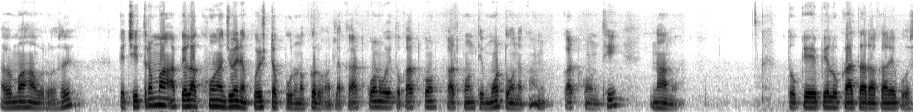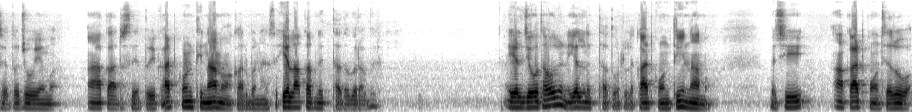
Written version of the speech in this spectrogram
હવે મહાવરો છે. કે ચિત્રમાં આપેલા ખૂણા જોઈને કોષ્ટક પૂર્ણ કરો. એટલે કાટકોણ હોય તો કાટકોણ, કાટકોણથી મોટો અને કાટકોણથી નાનો. તો કે પેલું કાતાર આકાર આપ્યો છે, તો જો એમાં આ આકાર છે, તો એ કાટકોણથી નાનો આકાર બને છે. એલ આકાર નથી થતો, બરાબર. એલ જેવો થવો જોઈએ ને એલ નથી થતો, એટલે કાટકોણથી નાનો. પછી આ કાટકોણ છે, જો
